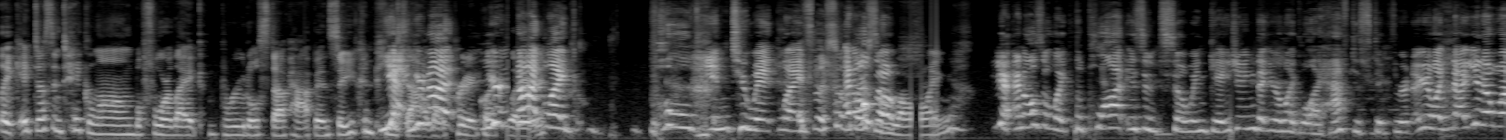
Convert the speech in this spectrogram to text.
like it doesn't take long before like brutal stuff happens, so you can piece Yeah, out you're like, not- pretty quickly. you're not like pulled into it like it's there's, and there's also- no. Yeah, and also like the plot isn't so engaging that you're like, well, I have to stick through it. And you're like, no, you know what?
